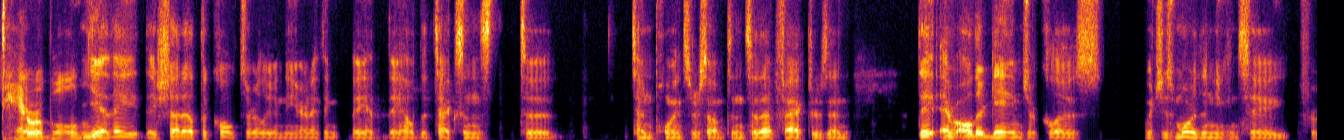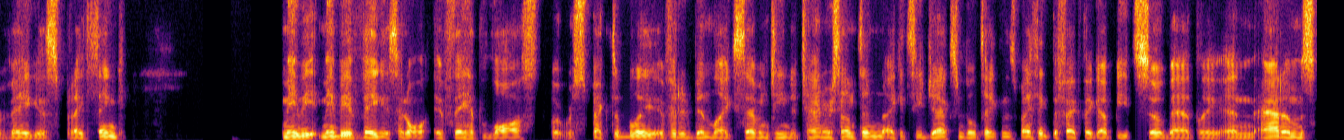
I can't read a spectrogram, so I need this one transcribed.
terrible. Yeah, they they shut out the Colts earlier in the year, and I think they had they held the Texans to 10 points or something. So that factors in. They all their games are close which is more than you can say for Vegas. But I think maybe maybe if Vegas had all if they had lost but respectably, if it had been like 17 to 10 or something, I could see Jacksonville taking this. But I think the fact they got beat so badly and Adams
